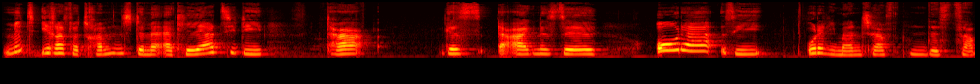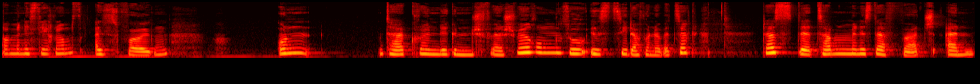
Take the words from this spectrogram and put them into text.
Mit ihrer vertrauten Stimme erklärt sie die Tagesereignisse oder sie oder die Mannschaften des Zauberministeriums als Folgen untergründigen Verschwörungen, so ist sie davon überzeugt, dass der Zauberminister Fudge eine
